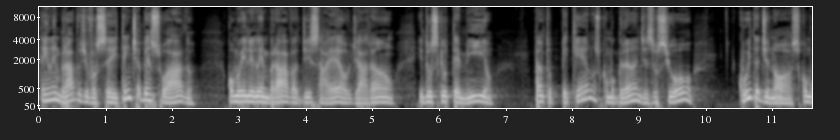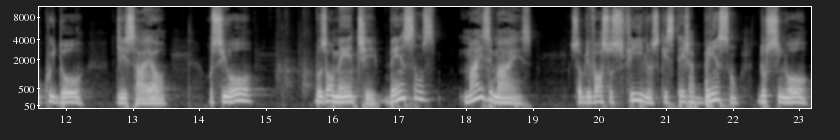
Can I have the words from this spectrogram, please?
tem lembrado de você e tem te abençoado, como ele lembrava de Israel, de Arão e dos que o temiam, tanto pequenos como grandes. O Senhor cuida de nós, como cuidou de Israel. O Senhor vos aumente bênçãos mais e mais sobre vossos filhos, que esteja a bênção do Senhor.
